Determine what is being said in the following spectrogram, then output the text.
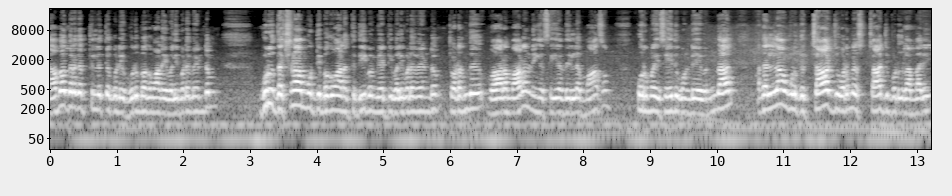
நவகிரகத்தில் இருக்கக்கூடிய குரு பகவானை வழிபட வேண்டும். குரு தட்சிணாமூர்த்தி பகவானுக்கு தீபம் ஏற்றி வழிபட வேண்டும். தொடர்ந்து வாரம் வாரம் நீங்கள் செய்கிறது இல்லை மாதம் ஒரு முறை செய்து கொண்டே இருந்தால் அதெல்லாம் உங்களுக்கு சார்ஜ் உடம்பு சார்ஜ் போடுகிற மாதிரி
